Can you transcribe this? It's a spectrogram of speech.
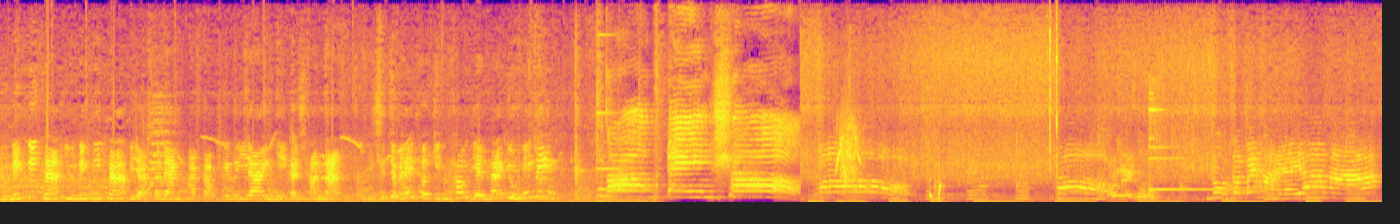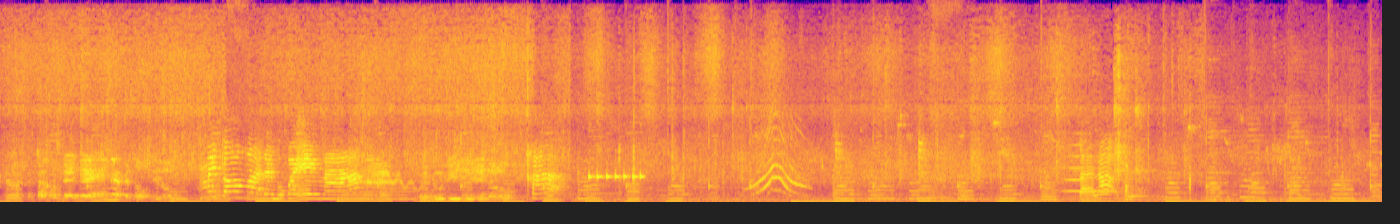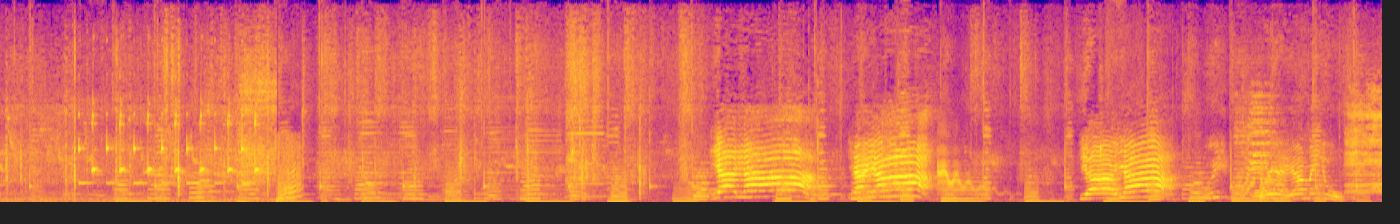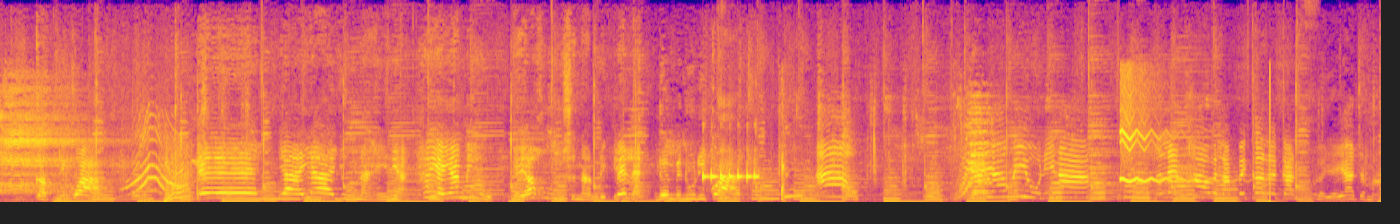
อยู่นิ่งๆนะ อยู่นิ่งๆนะ อย่าแสดงอากับกิริยาอย่างนี้กับฉันนะฉันจะไม่ให้เธอกินข้าวเย็นนะ อยู่นิ่งต้องเต็งชอบพ่อ พ่อว่าไงลูกหนูจะไปหายาย่านะจะไปคนเดินไงให้แม่ไปส่งที่ลูกไม่ต้องอะเดี๋ยวหนูไปเองนะ มาดูดีๆนะลูก ค่ะ ลับดีกว่า เอะยาย่าอยู่ไหนเนี่ย ถ้ายาย่าไม่อยู่ ยาย่าคงอยู่สนามเด็กเล่นแหละ เดินไปดูดีกว่า อ้าว ยาย่าไม่อยู่นี่นะงั้นเล่นข้าวไปรับไปกันละกัน เผื่อยาย่าจะมา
